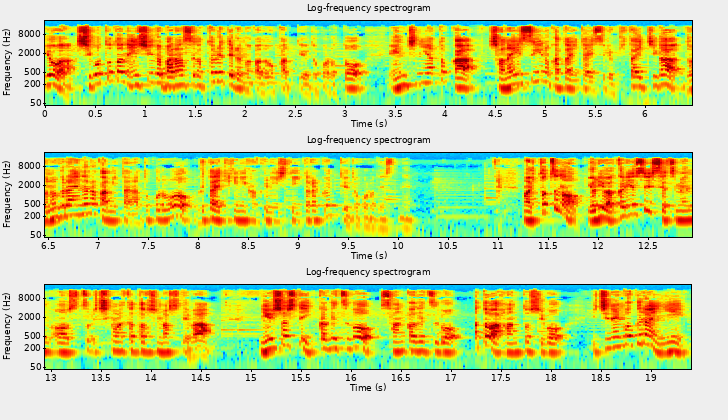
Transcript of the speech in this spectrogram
要は仕事と年収のバランスが取れてるのかどうかっていうところとエンジニアとか社内 SE の方に対する期待値がどのぐらいなのかみたいなところを具体的に確認していただくっていうところですね。まあ、一つのより分かりやすい説明の仕方としましては入社して1ヶ月後、3ヶ月後、あとは半年後、1年後ぐらいに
